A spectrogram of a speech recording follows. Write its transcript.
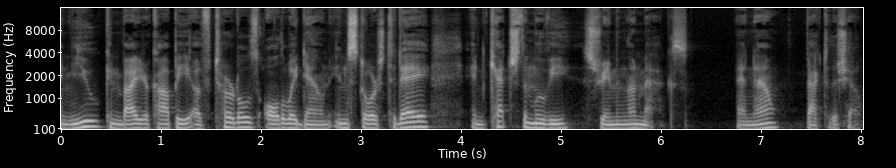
And you can buy your copy of Turtles All the Way Down in stores today and catch the movie streaming on Max. And now, back to the show.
